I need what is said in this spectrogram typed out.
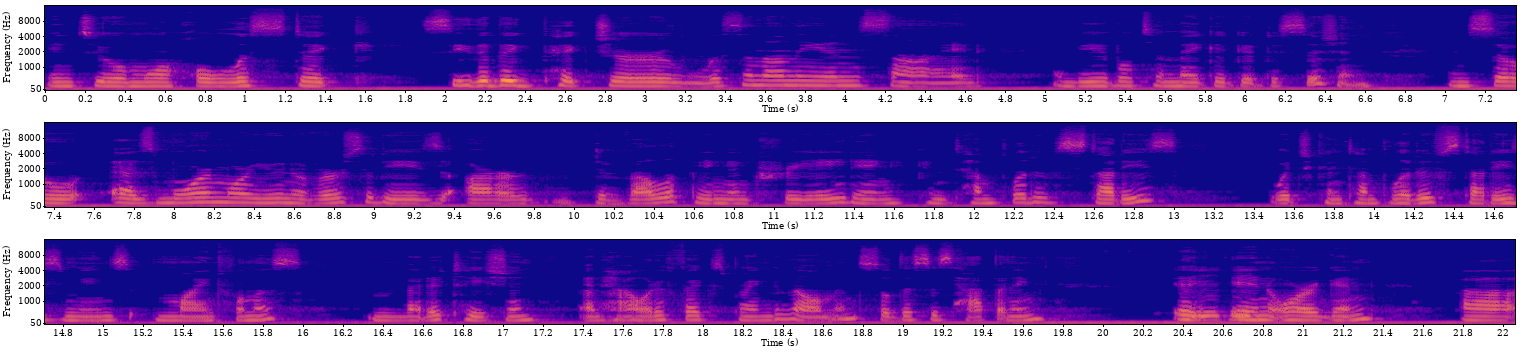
into a more holistic, see the big picture, listen on the inside, and be able to make a good decision. And so, as more and more universities are developing and creating contemplative studies, which contemplative studies means mindfulness, meditation, and how it affects brain development. So, this is happening mm-hmm. in Oregon. Uh,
